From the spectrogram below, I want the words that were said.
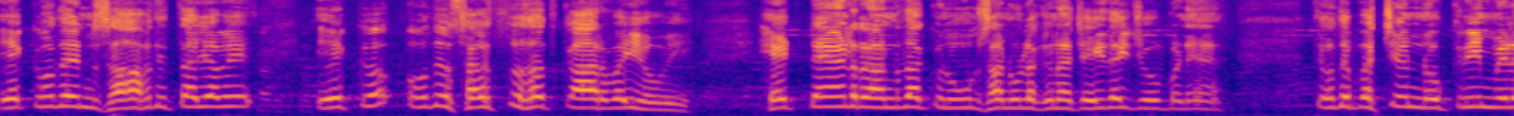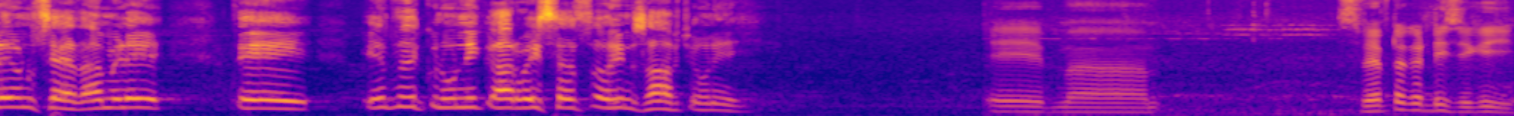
ਇੱਕ ਉਹਦੇ ਇਨਸਾਫ ਦਿੱਤਾ ਜਾਵੇ, ਇੱਕ ਉਹਦੇ ਸਖਤ ਤੋਂ ਸਖਤ ਕਾਰਵਾਈ ਹੋਵੇ। ਹਿੱਟ ਐਂਡ ਰਨ ਦਾ ਕਾਨੂੰਨ ਸਾਨੂੰ ਲੱਗਣਾ ਚਾਹੀਦਾ ਜੀ, ਜੋ ਬਣਿਆ। ਤੇ ਉਹਦੇ ਬੱਚੇ ਨੂੰ ਨੌਕਰੀ ਮਿਲੇ, ਉਹਨੂੰ ਸਹਾਇਤਾ ਮਿਲੇ, ਤੇ ਇਹਦੇ ਕਾਨੂੰਨੀ ਕਾਰਵਾਈ ਸਖਤ ਤੋਂ ਇਨਸਾਫ ਚਾਹੁੰਦੇ ਆ ਜੀ। ਇਹ ਸਵਿਫਟ ਗੱਡੀ ਸੀਗੀ ਜੀ।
